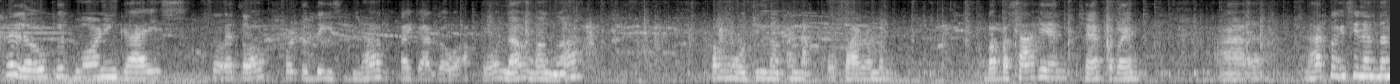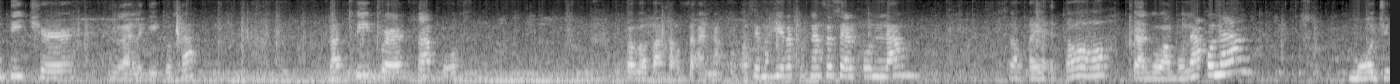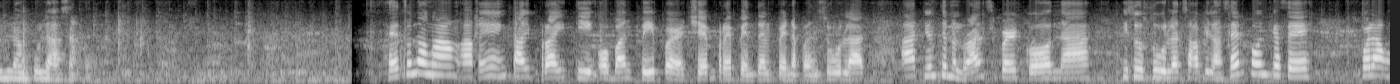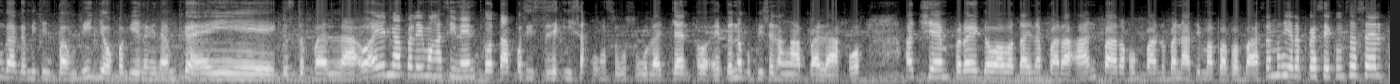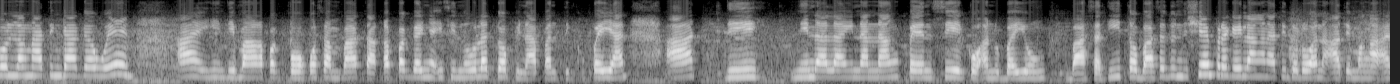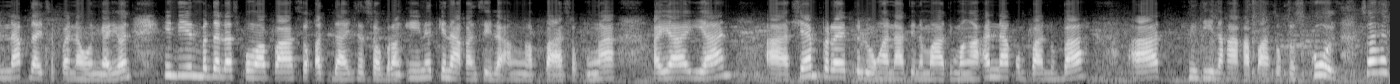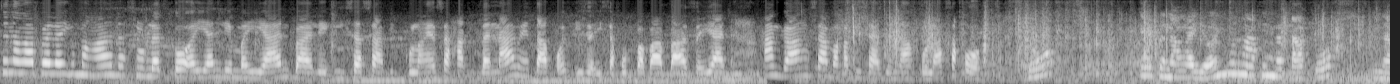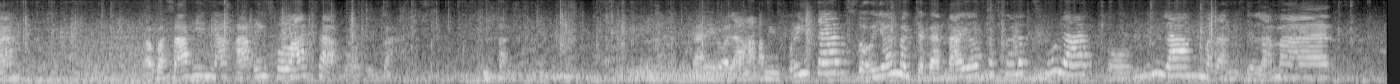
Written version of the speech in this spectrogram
Hello, good morning guys. So ito, for today's vlog ay gagawa ako ng mga pang-module ng anak ko para mag babasahin. Siyempre, ah, lahat ng isinand ng teacher, nilalagay ko sa back paper, tapos ipababasa ko sa anak ko. Kasi mahirap pag nasa cellphone lang. So, kaya ito, gagawa muna ako ng module ng kulasa ko. Heto na nga ang aking typewriting o bond paper. Siyempre, pentel pen na pansulat. At yung tinransfer ko na isusulat sa kabilang cellphone kasi wala akong gagamitin pang video pag yun ang ginamit ko ay gusto pala. O, ayan nga pala yung mga sinend ko tapos isa, isa kong susulat yan. O, eto, nag-upisa na nga pala ako. At syempre, gawa tayo ng paraan para kung paano ba natin mapapabasa. Mahirap kasi kung sa cellphone lang natin gagawin. Ay, hindi makakapag-focus ang bata. Kapag ganyan isinulat ko, pinapantig ko pa yan. At di nilalainan ng pencil kung ano ba yung basa dito, basa dun. Siyempre, kailangan natin turuan ang ating mga anak dahil sa panahon ngayon, hindi yun madalas pumapasok at dahil sa sobrang init, kinakansila ang pasok nga. Kaya yan, ah, siyempre, tulungan natin ang mga ating mga anak kung paano ba at hindi nakakapasok sa school. So, ito na nga pala yung mga nasulat ko. Ayan, lima yan. Bale, isa sabit ko lang yan sa hakdan namin. Tapos, isa-isa kong pababasa yan. Hanggang sa makabisado na ang kulasa ko. So, ito na ngayon yung aking natapos na babasahin ng aking kulasa ko, di ba? Dahil wala nga kaming printer, so yun, magtyaga tayo sa sulat-sulat. O, yun lang. Maraming salamat.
